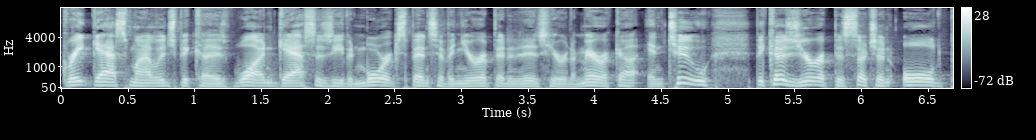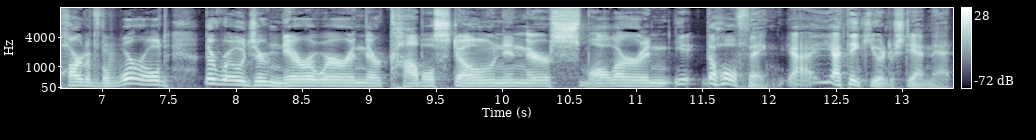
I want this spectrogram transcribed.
great gas mileage because one, gas is even more expensive in Europe than it is here in America, and two, because Europe is such an old part of the world, the roads are narrower and they're cobblestone and they're smaller and the whole thing. I, I think you understand that.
